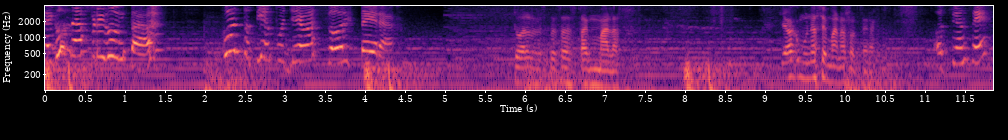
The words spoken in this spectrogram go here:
Segunda pregunta. ¿Cuánto tiempo llevas soltera? Todas las respuestas están malas. Lleva como una semana soltera. Opción C,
